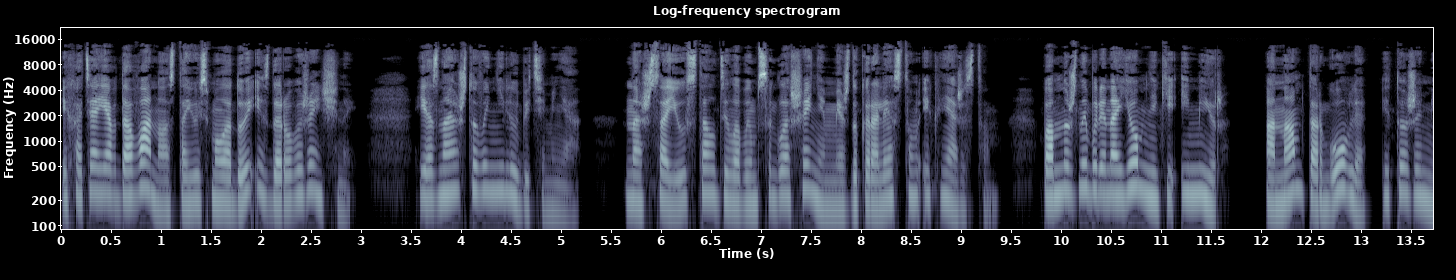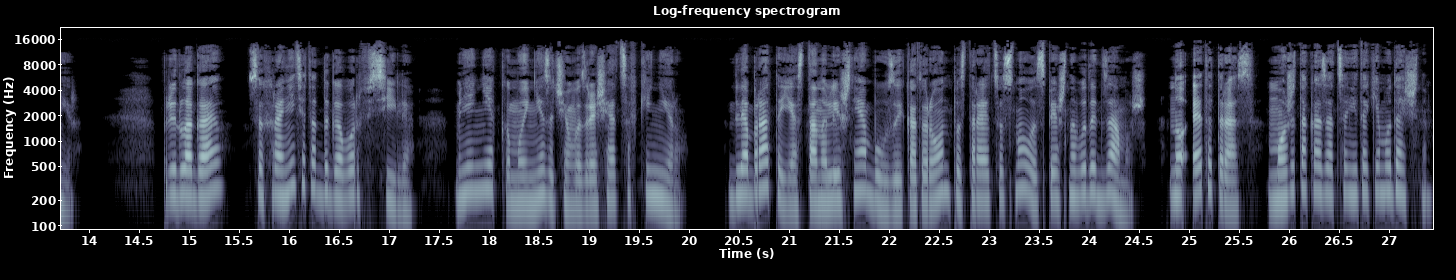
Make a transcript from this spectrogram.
И хотя я вдова, но остаюсь молодой и здоровой женщиной. Я знаю, что вы не любите меня. Наш союз стал деловым соглашением между королевством и княжеством. Вам нужны были наемники и мир, а нам торговля и тоже мир. Предлагаю сохранить этот договор в силе. Мне некому и незачем возвращаться в Кениру. Для брата я стану лишней обузой, которую он постарается снова спешно выдать замуж. Но этот раз может оказаться не таким удачным,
